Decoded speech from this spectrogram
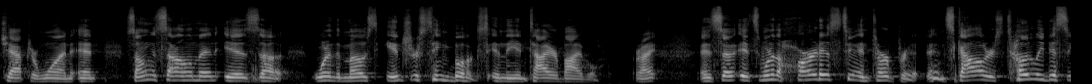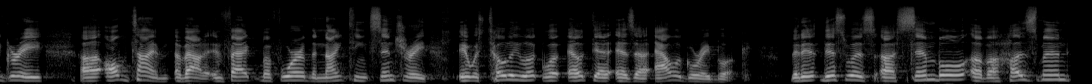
chapter 1. And Song of Solomon is uh, one of the most interesting books in the entire Bible, right? And so it's one of the hardest to interpret, and scholars totally disagree uh, all the time about it. In fact, before the 19th century, it was totally look, looked at as an allegory book. That it, this was a symbol of a husband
